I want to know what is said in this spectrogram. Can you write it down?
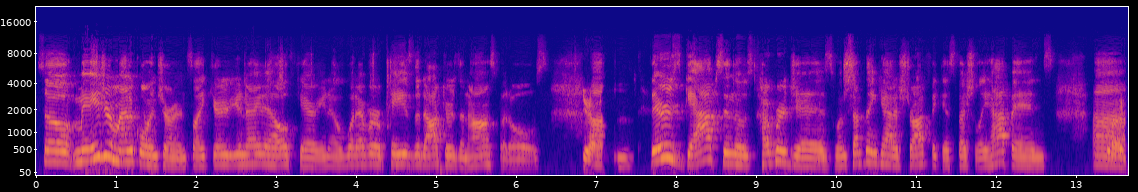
So major medical insurance, like your United Healthcare, you know, whatever pays the doctors and hospitals. Yeah. Um, there's gaps in those coverages when something catastrophic, especially happens. Um, Right.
